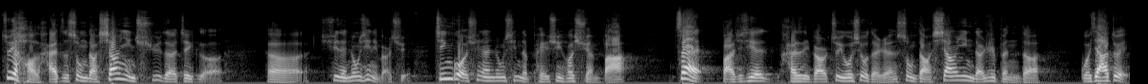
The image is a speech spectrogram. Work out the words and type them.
最好的孩子送到相应区域的这个呃训练中心里边去，经过训练中心的培训和选拔，再把这些孩子里边最优秀的人送到相应的日本的国家队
